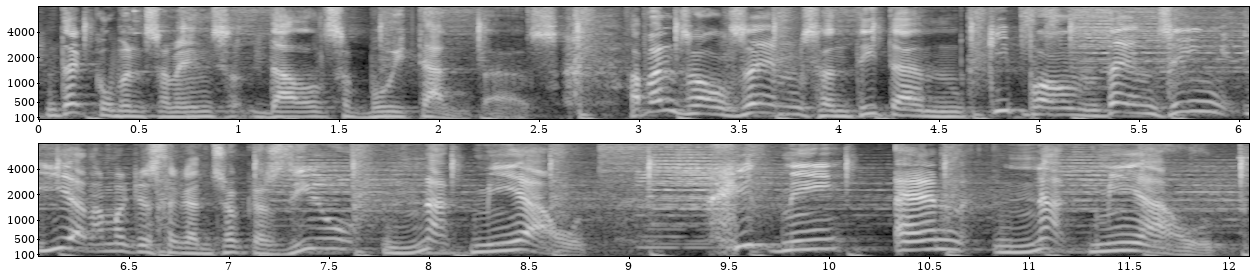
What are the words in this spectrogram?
de començaments dels 80s. Abans els hem sentit amb Keep On Dancing i ara amb aquesta cançó que es diu Knock Me Out. Hit Me and Knock Me Out.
